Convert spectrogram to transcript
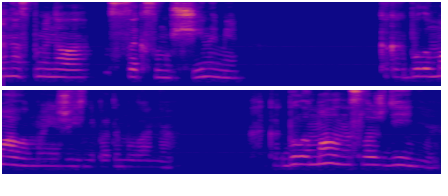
Она вспоминала секс с мужчинами. Как их было мало в моей жизни, подумала она. Как было мало наслаждения.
